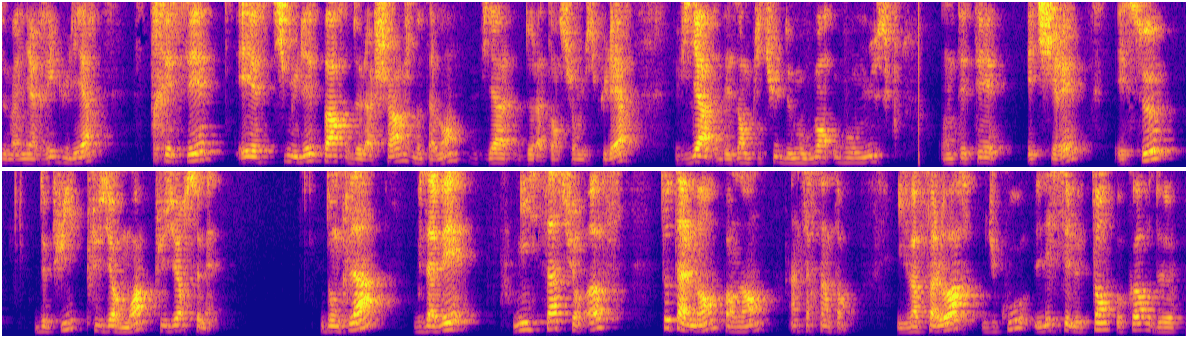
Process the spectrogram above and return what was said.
de manière régulière stressé et stimulé par de la charge, notamment via de la tension musculaire, via des amplitudes de mouvement où vos muscles ont été étirés, et ce, depuis plusieurs mois, plusieurs semaines. Donc là, vous avez mis ça sur off totalement pendant un certain temps il va falloir du coup laisser le temps au corps de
